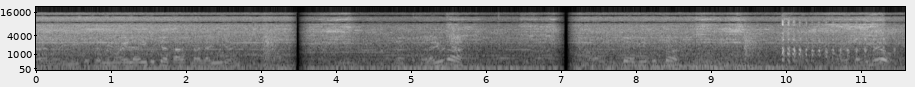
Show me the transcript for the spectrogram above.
Ano, iikot lang ng mga ilang ikot yan, tapos lalayo yan. Yan, papalayo na. Ito, umikot pa. Ayaw pa lumayo.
